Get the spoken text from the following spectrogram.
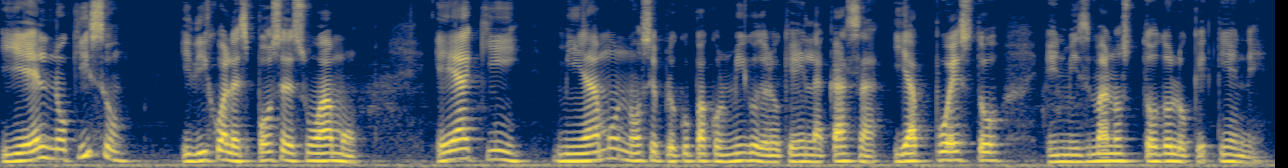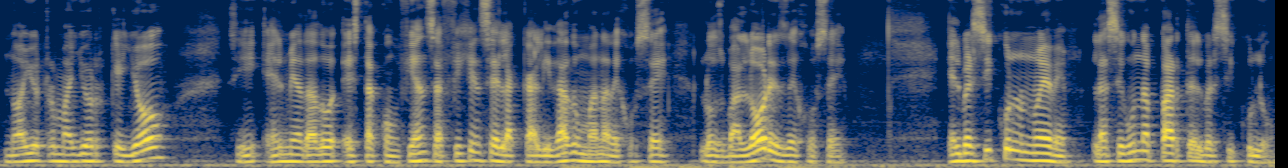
Y él no quiso, y dijo a la esposa de su amo, He aquí, mi amo no se preocupa conmigo de lo que hay en la casa, y ha puesto en mis manos todo lo que tiene. No hay otro mayor que yo. ¿sí? Él me ha dado esta confianza. Fíjense la calidad humana de José, los valores de José. El versículo 9, la segunda parte del versículo.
